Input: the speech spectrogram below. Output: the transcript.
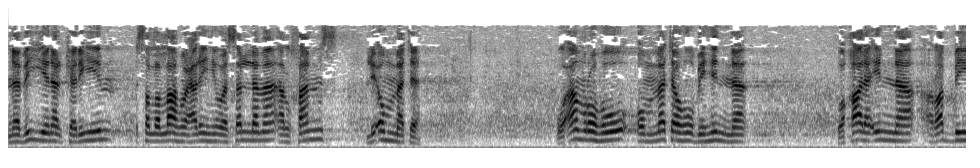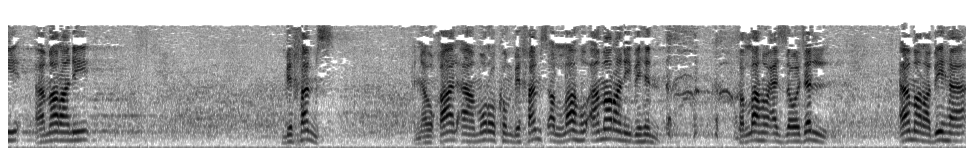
نبينا الكريم صلى الله عليه وسلم الخمس لأمته وأمره أمته بهن. وقال إن ربي أمرني بخمس. أنه قال آمركم بخمس الله أمرني بهن. فالله عز وجل أمر بها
